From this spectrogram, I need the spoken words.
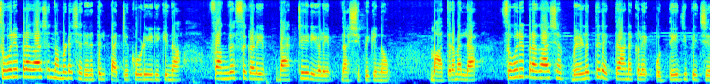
സൂര്യപ്രകാശം നമ്മുടെ ശരീരത്തിൽ പറ്റിക്കൂടിയിരിക്കുന്ന ഫംഗസുകളെയും ബാക്ടീരിയകളെയും നശിപ്പിക്കുന്നു. മാത്രമല്ല സൂര്യപ്രകാശം വെളുത്ത രക്താണുക്കളെ ഉത്തേജിപ്പിച്ച്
